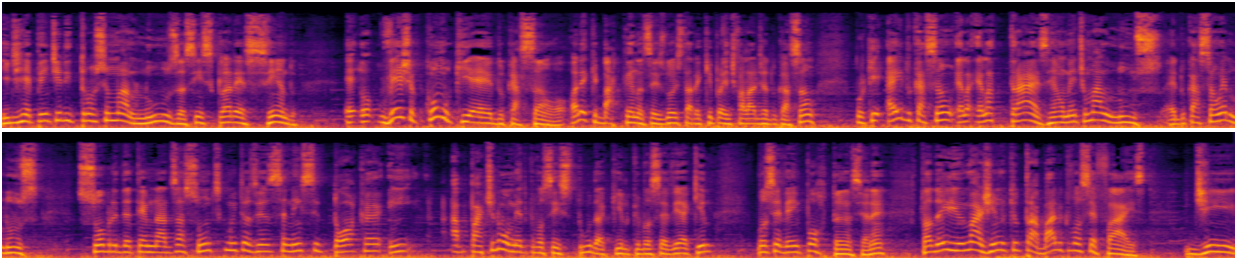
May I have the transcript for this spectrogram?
E de repente ele trouxe uma luz assim esclarecendo é, veja como que é a educação. Olha que bacana vocês dois estarem aqui para a gente falar de educação, porque a educação ela, ela traz realmente uma luz. A educação é luz sobre determinados assuntos que muitas vezes você nem se toca e a partir do momento que você estuda aquilo, que você vê aquilo, você vê a importância, né? Claudio, eu imagino que o trabalho que você faz de,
